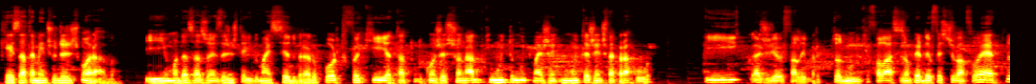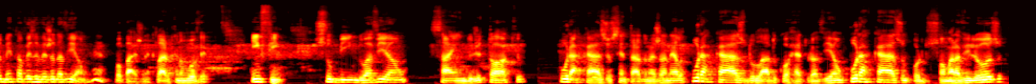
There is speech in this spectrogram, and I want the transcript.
que é exatamente onde a gente morava. E uma das razões da gente ter ido mais cedo para o aeroporto foi que ia estar tá tudo congestionado, porque muito, muito mais gente, muita gente vai para a rua. E a gente, eu falei para todo mundo que falou: ah, vocês vão perder o festival. Falou: é, tudo bem, talvez eu veja do avião. É, bobagem, né? Claro que eu não vou ver. Enfim, subindo o avião, saindo de Tóquio, por acaso eu sentado na janela, por acaso do lado correto do avião, por acaso um pôr do sol maravilhoso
